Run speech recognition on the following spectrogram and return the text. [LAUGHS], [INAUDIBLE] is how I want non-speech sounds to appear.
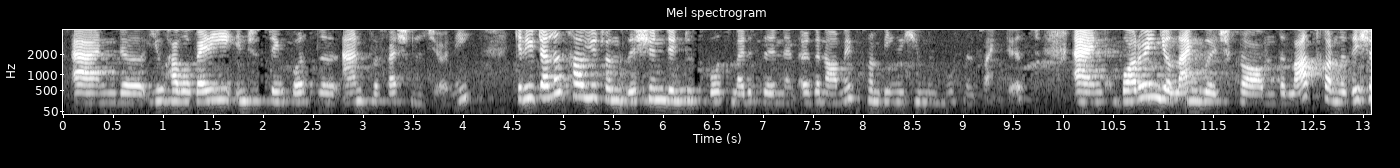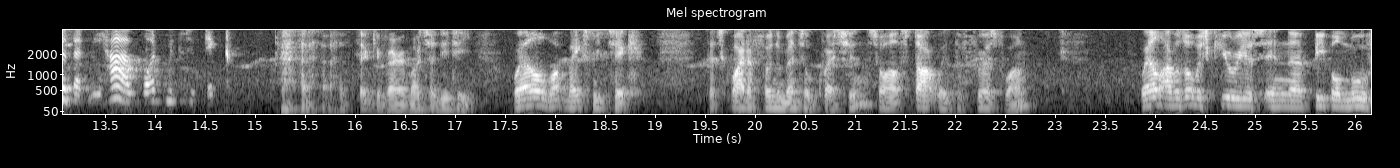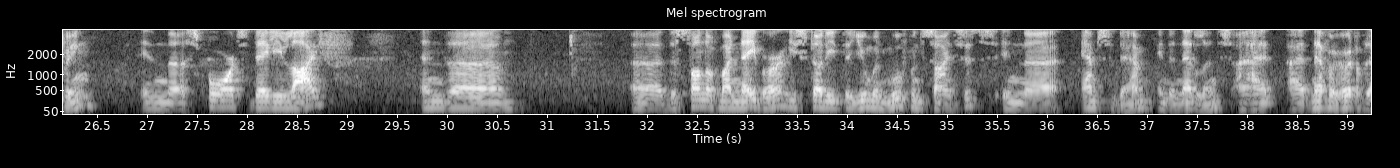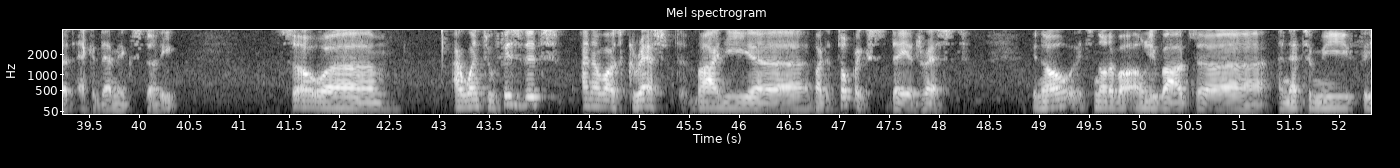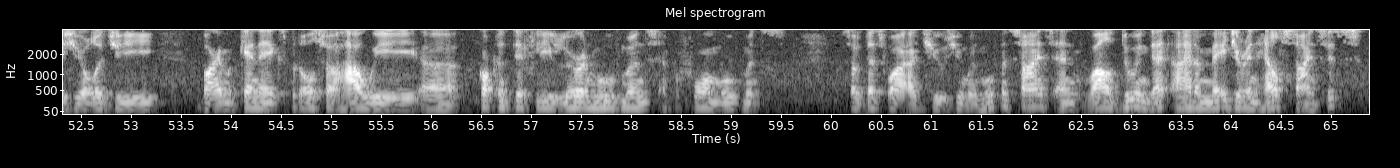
And uh, you have a very interesting personal and professional journey. Can you tell us how you transitioned into sports medicine and ergonomics from being a human movement scientist? And borrowing your language from the last conversation that we have, what makes you tick? [LAUGHS] Thank you very much, Aditi. Well, what makes me tick? That's quite a fundamental question. So I'll start with the first one. Well, I was always curious in uh, people moving, in uh, sports, daily life. And uh, uh, the son of my neighbor, he studied the human movement sciences in uh, Amsterdam, in the Netherlands. I had, I had never heard of that academic study. So um, I went to visit it and I was grasped by the, uh, by the topics they addressed. You know, it's not about only about uh, anatomy, physiology, biomechanics, but also how we uh, cognitively learn movements and perform movements. So that's why I choose human movement science. And while doing that, I had a major in health sciences.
